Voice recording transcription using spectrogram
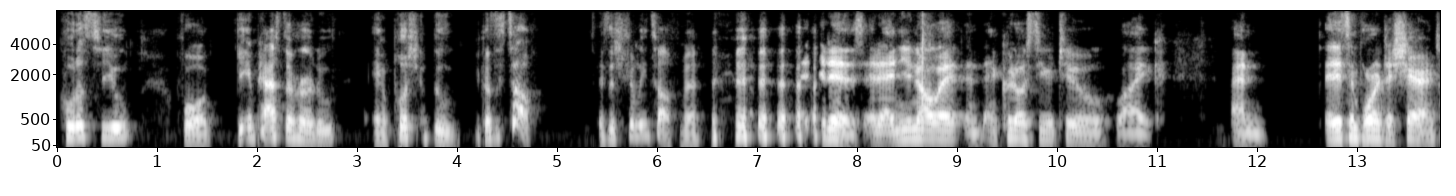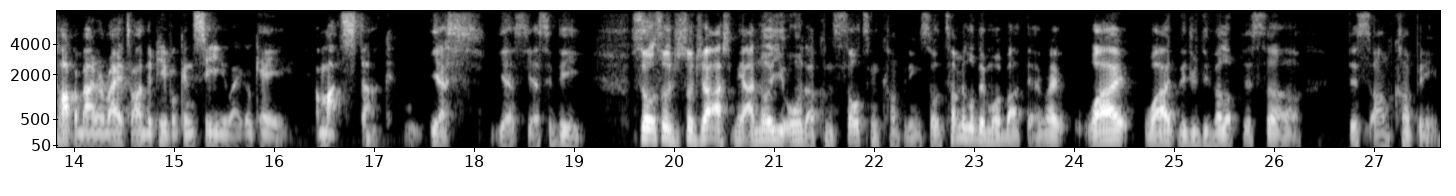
kudos to you for getting past the hurdle and pushing through because it's tough it's extremely tough, man. it, it is, it, and you know it, and, and kudos to you too. Like, and it's important to share and talk about it, right? So other people can see, like, okay, I'm not stuck. Yes, yes, yes, indeed. So, so, so, Josh, man, I know you own a consulting company. So, tell me a little bit more about that, right? Why, why did you develop this, uh, this um company?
